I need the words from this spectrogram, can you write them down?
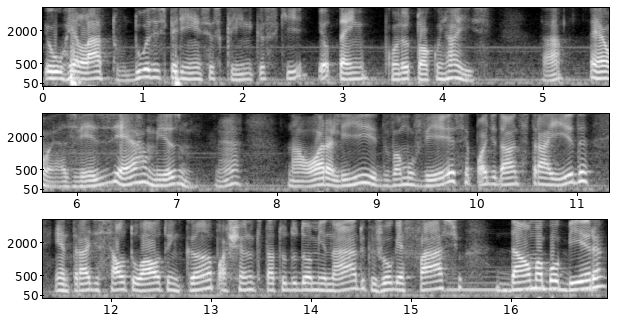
eu relato duas experiências clínicas que eu tenho quando eu toco em raiz. Tá? É, ué, às vezes erro mesmo, né? Na hora ali vamos ver, você pode dar uma distraída, entrar de salto alto em campo, achando que está tudo dominado, que o jogo é fácil, dá uma bobeira.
